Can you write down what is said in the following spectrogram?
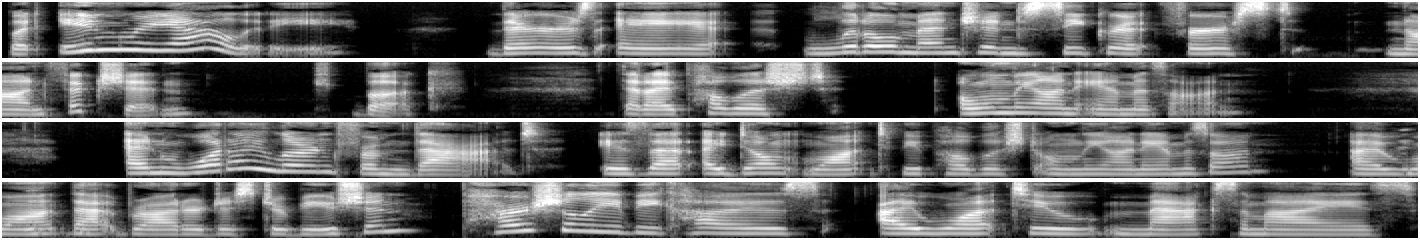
But in reality, there's a little mentioned secret first nonfiction book that I published only on Amazon. And what I learned from that is that I don't want to be published only on Amazon. I mm-hmm. want that broader distribution, partially because I want to maximize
